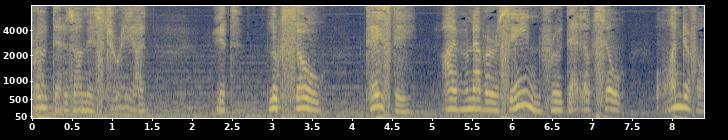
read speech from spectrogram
fruit that is on this tree? I, it looks so tasty. I've never seen fruit that looks so wonderful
